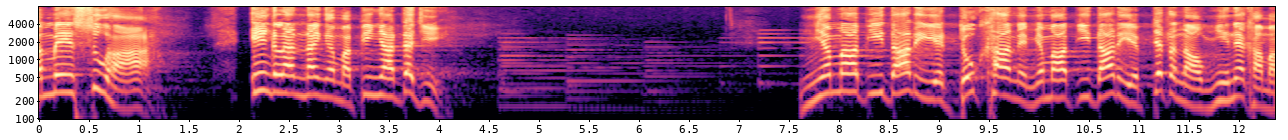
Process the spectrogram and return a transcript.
အမေစုဟာအင်္ဂလန်နိုင်ငံမှာပညာတတ်ကြီးမြန်မာပြည်သားတွေရဲ့ဒုက္ခနဲ့မြန်မာပြည်သားတွေရဲ့ပြဿနာကိုမြင်တဲ့အခါမှာ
